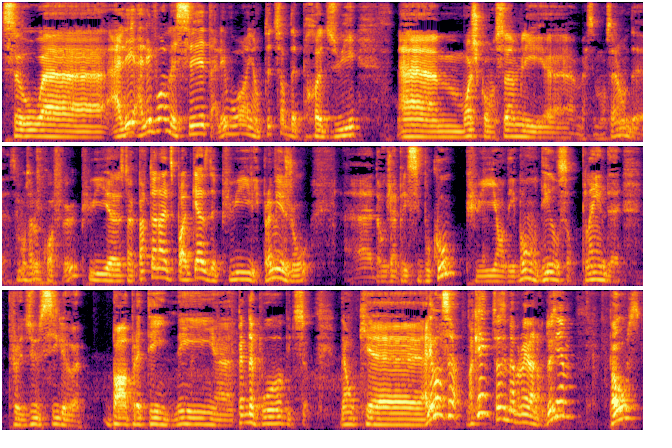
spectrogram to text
So, allez, allez voir le site, allez voir, ils ont toutes sortes de produits. Euh, moi, je consomme les. Euh, ben, c'est mon salon de, c'est mon salon de coiffeur. Puis euh, c'est un partenaire du podcast depuis les premiers jours. donc j'apprécie beaucoup. Puis ils ont des bons deals sur plein de produits aussi, là, barres protéinées, perte de poids, puis tout ça. Donc allez voir ça. OK? Ça, c'est ma première annonce. Deuxième, pause.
